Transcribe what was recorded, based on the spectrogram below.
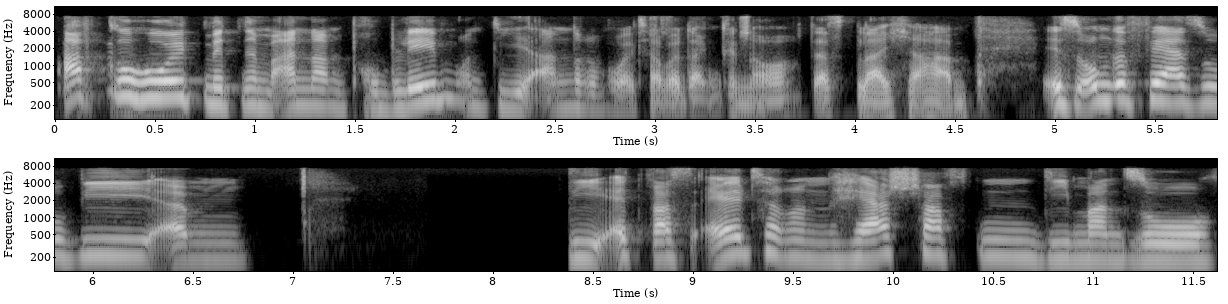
Abgeholt mit einem anderen Problem und die andere wollte aber dann genau das Gleiche haben. Ist ungefähr so wie ähm, die etwas älteren Herrschaften, die man so,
